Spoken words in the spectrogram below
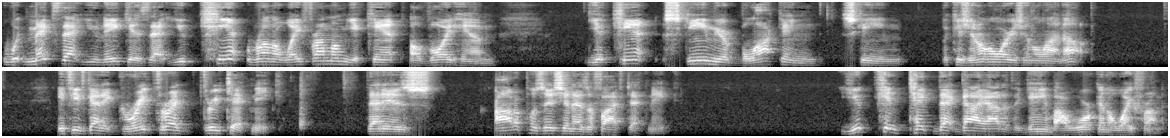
what makes that unique is that you can't run away from him. You can't avoid him. You can't scheme your blocking scheme because you don't know where he's going to line up. If you've got a great thread three technique that is out of position as a five technique, you can take that guy out of the game by working away from it.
